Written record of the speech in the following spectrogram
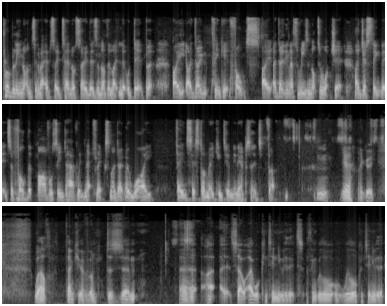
probably not until about episode 10 or so there's another like little dip but i, I don't think it faults I, I don't think that's a reason not to watch it i just think that it's a fault that marvel seem to have with netflix and i don't know why they insist on making too many episodes. But mm, yeah, I agree. Well, thank you, everyone. Does um, uh, I, so I will continue with it. I think we'll all we'll all continue with it.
